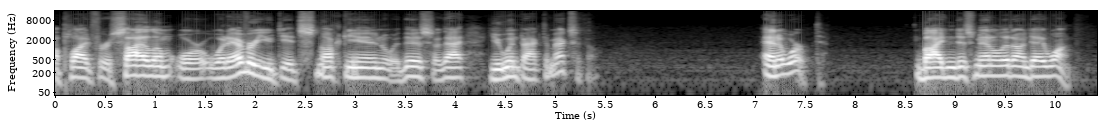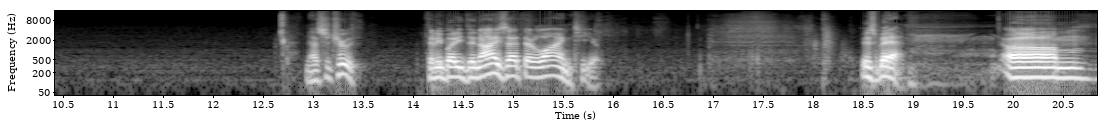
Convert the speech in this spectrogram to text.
applied for asylum or whatever you did, snuck in or this or that, you went back to Mexico. And it worked. Biden dismantled it on day one. That's the truth. If anybody denies that, they're lying to you. It's bad. Um,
